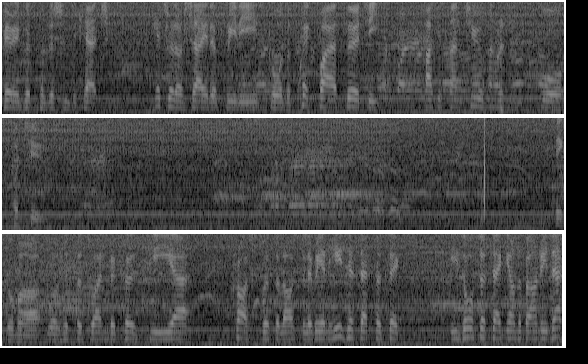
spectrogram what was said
very good position to catch. Gets rid of Shahid Afridi. He scores a quick fire 30. Pakistan 204 for 2. Kumar will hit this one because he uh, crossed with the last delivery and he's hit that for six. He's also taking on the boundary. That's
